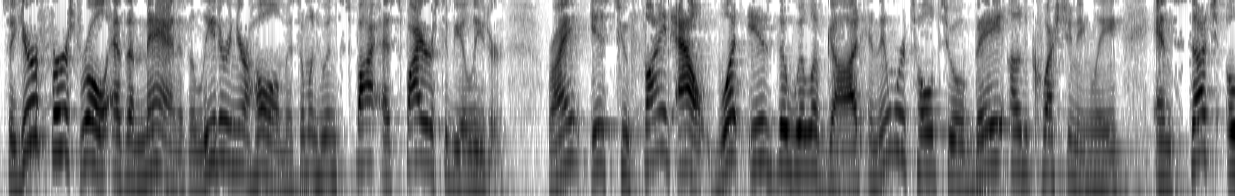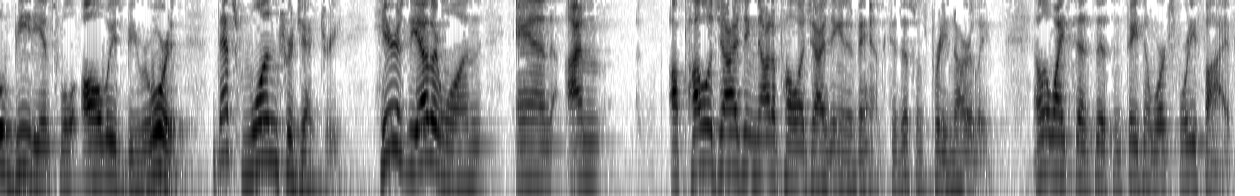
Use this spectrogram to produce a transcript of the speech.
So, your first role as a man, as a leader in your home, as someone who inspi- aspires to be a leader, right, is to find out what is the will of God, and then we're told to obey unquestioningly, and such obedience will always be rewarded. That's one trajectory. Here's the other one, and I'm apologizing, not apologizing in advance, because this one's pretty gnarly. Ellen White says this in Faith and Works 45.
